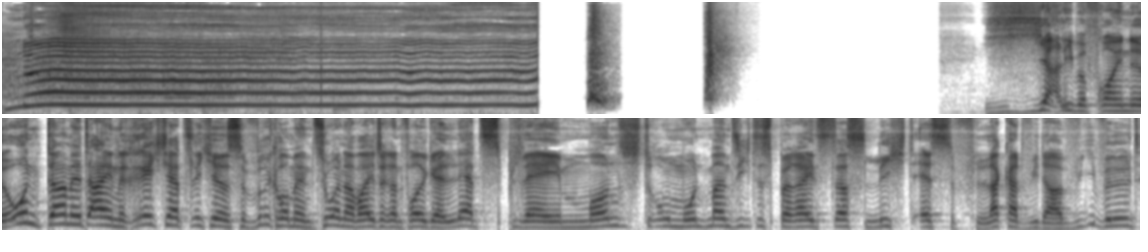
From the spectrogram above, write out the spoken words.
No! Ja, liebe Freunde, und damit ein recht herzliches Willkommen zu einer weiteren Folge Let's Play Monstrum. Und man sieht es bereits, das Licht, es flackert wieder wie wild.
